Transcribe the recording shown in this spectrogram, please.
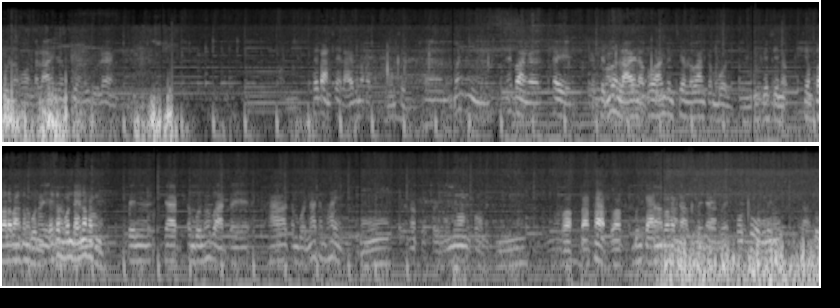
คุณละอ่อนก็ร้ายเรื่องช่วงฤดูแล้งใช้บ้านใช้หลายบ่เนาะครับถนนเส้นเอ่อมันในบ้านก็ใช้เป็นเมื่อหลายแล้วเพราะว่ามันเป็นเชื่อมระหว่างตำบลเป็นเส้นเตรียมตัวระหวางตำบลใช้ตำบลใดเนาะครับนี่เป็นจากตำบลพระบาทไปหาตำบลหน้าทำให้ อ๋อครับไปมะม่วงก่อนอืม ออกปากคาดออกบึงการบ่ครับครับไม่ได้ไว้โคตรโต้เลยโต้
